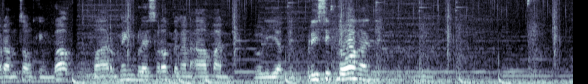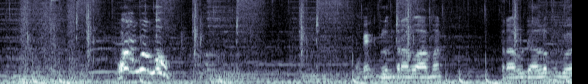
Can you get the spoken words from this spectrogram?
what I'm talking about. Farming Blaze Rod dengan aman. Lu lihat berisik doang anjing. Wow, wow, wow. Oke, belum terlalu aman. Terlalu dalam gua.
